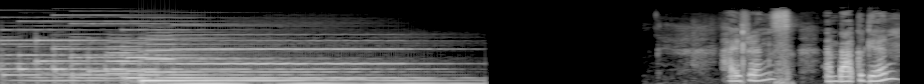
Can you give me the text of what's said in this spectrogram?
Hi friends, I'm back again.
